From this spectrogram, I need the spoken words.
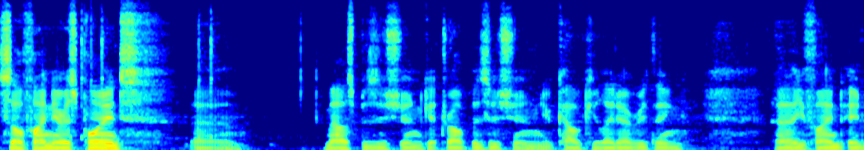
So find nearest point, uh, mouse position, get drop position, you calculate everything. Uh, you find it,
